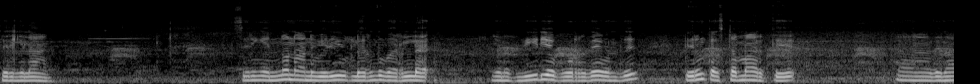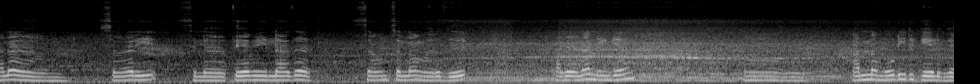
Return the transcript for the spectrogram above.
சரிங்களா? சரிங்க இன்னும் நான் வெளியூர்லேருந்து வரல. எனக்கு வீடியோ போடுறதே வந்து பெரும் கஷ்டமாக இருக்குது அதனால் சாரி சில தேவையில்லாத சவுண்ட்ஸ் எல்லாம் வருது. அதையெல்லாம் நீங்கள் கண்ணை மூடிட்டு கேளுங்க.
